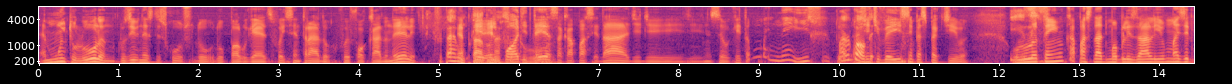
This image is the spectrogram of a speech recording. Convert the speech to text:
é muito Lula, inclusive nesse discurso do, do Paulo Guedes foi centrado, foi focado nele. É porque ele né, pode ter essa capacidade de, de, não sei o que. Então, nem isso. Mas, a gente vê isso em perspectiva. Isso. O Lula tem capacidade de mobilizar ali, mas ele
